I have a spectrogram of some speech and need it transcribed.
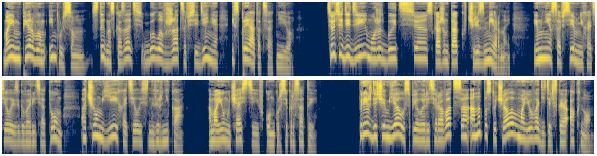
Моим первым импульсом, стыдно сказать, было вжаться в сиденье и спрятаться от нее. Тетя Диди может быть, э, скажем так, чрезмерной, и мне совсем не хотелось говорить о том, о чем ей хотелось наверняка о моем участии в конкурсе красоты. Прежде чем я успела ретироваться, она постучала в моё водительское окно.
